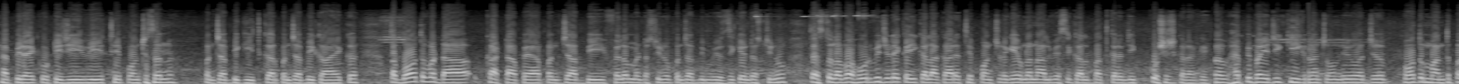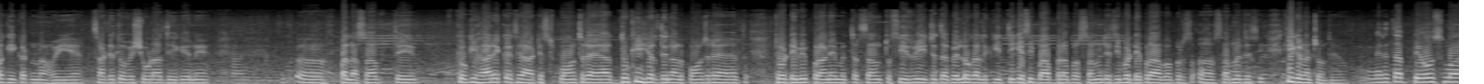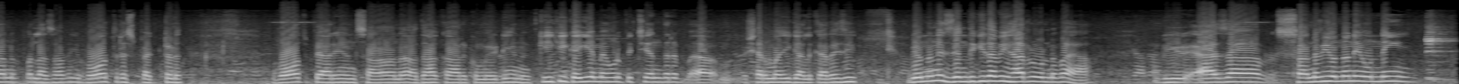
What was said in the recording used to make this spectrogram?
ਹੈਪੀ ਰਾਏ ਕੋਟੀ ਜੀ ਵੀ ਇੱਥੇ ਪਹੁੰਚੇ ਸਨ ਪੰਜਾਬੀ ਗੀਤਕਾਰ ਪੰਜਾਬੀ ਗਾਇਕ। ਤਾਂ ਬਹੁਤ ਵੱਡਾ ਘਾਟਾ ਪਿਆ ਪੰਜਾਬੀ ਫਿਲਮ ਇੰਡਸਟਰੀ ਨੂੰ ਪੰਜਾਬੀ 뮤직 ਇੰਡਸਟਰੀ ਨੂੰ। ਤਾਂ ਇਸ ਤੋਂ ਇਲਾਵਾ ਹੋਰ ਵੀ ਜਿਹੜੇ ਕਈ ਕਲਾਕਾਰ ਇੱਥੇ ਪਹੁੰਚਣਗੇ ਉਹਨਾਂ ਨਾਲ ਵੀ ਅਸੀਂ ਗੱਲਬਾਤ ਕਰਨ ਦੀ ਕੋਸ਼ਿਸ਼ ਕਰਾਂਗੇ। ਅ, ਹੈਪੀ ਬਾਈ ਜੀ ਕੀ ਕਹਿਣਾ ਚਾਹੁੰਦੇ ਹੋ? ਅੱਜ ਬਹੁਤ ਮੰਦਭਾਗੀ ਘਟਨਾ ਹੋਈ ਹੈ। ਸਾਡੇ ਤੋਂ ਵਿਛੋੜਾ ਦੇ ਗਏ ਨੇ ਭੱਲਾ ਸਾਹਿਬ ਤੇ ਕਿਉਂਕਿ ਹਰ ਇੱਕ ਇੱਥੇ ਆਰਟਿਸਟ ਪਹੁੰਚ ਰਿਹਾ ਦੁਖੀ ਹਿਰਦੇ ਨਾਲ ਪਹੁੰਚ ਰਿਹਾ ਤੁਹਾਡੇ ਵੀ ਪੁਰਾਣੇ ਮਿੱਤਰ ਸਨ, ਤੁਸੀਂ ਵੀ ਜਿੱਦਾਂ ਪਹਿਲਾਂ ਗੱਲ ਕੀਤੀ ਕਿ ਅਸੀਂ ਬਾਬਾ ਬਰਾਬਰ ਸਮਝਦੇ ਸੀ, ਵੱਡੇ ਭਰਾ ਬਰਾਬਰ ਸਮਝਦੇ ਸੀ, ਕੀ ਕਹਿਣਾ ਚਾਹੁੰਦੇ ਹੋ? ਮੇਰੇ ਤਾਂ ਪਿਓ ਸਮਾਨ ਭੱਲਾ ਸਾਹਿਬ ਜੀ, ਬਹੁਤ ਰਿਸਪੈਕਟਡ ਬਹੁਤ ਪਿਆਰੇ ਇਨਸਾਨ, ਅਦਾਕਾਰ ਕਮੇਡੀਅਨ ਕੀ ਕੀ ਕਹੀਏ, ਮੈਂ ਹੁਣ ਪਿੱਛੇ ਅੰਦਰ ਸ਼ਰਮਾ ਜੀ ਗੱਲ ਕਰ ਰਹੇ ਸੀ ਵੀ ਉਹਨਾਂ ਨੇ ਜ਼ਿੰਦਗੀ ਦਾ ਵੀ ਹਰ ਰੋਲ ਨਿਭਾਇਆ। ਵੀ ਐਜ਼ ਅ ਸਨ ਵੀ ਉਹਨਾਂ ਨੇ ਉਨਾ ਹੀ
